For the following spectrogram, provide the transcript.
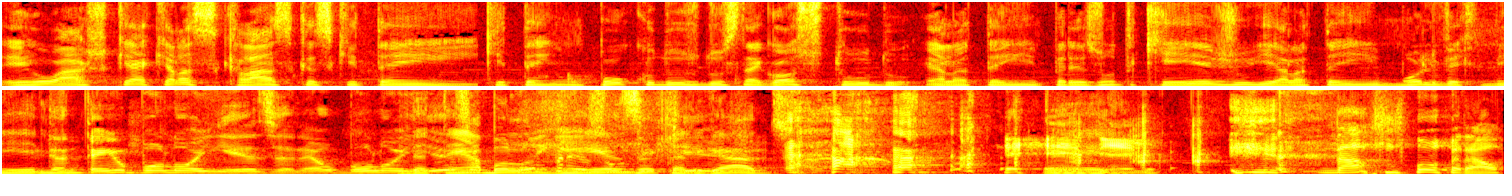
eu acho que é aquelas clássicas que tem que tem um pouco dos, dos negócios tudo. Ela tem presunto e queijo e ela tem molho vermelho. Ainda tem o bolonhesa, né? O bolonhesa. Ainda tem a bolonhesa, e tá ligado? É, velho. Na moral.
